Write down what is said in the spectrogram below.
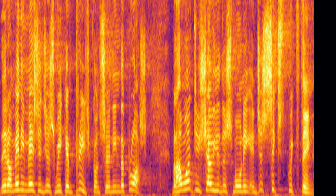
there are many messages we can preach concerning the cross. But I want to show you this morning in just six quick things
